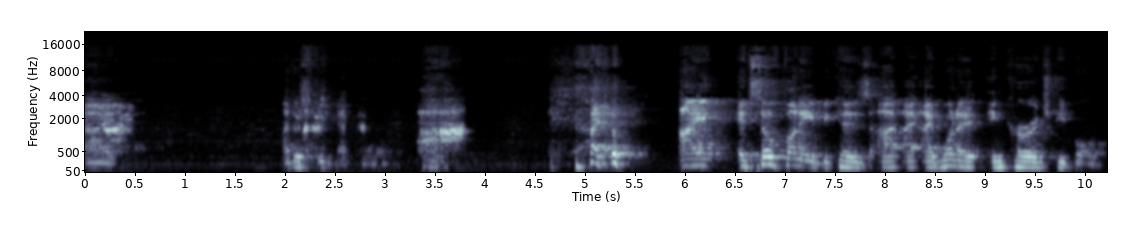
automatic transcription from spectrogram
I, I there's feedback. Ah. I, I, it's so funny because I, I, I want to encourage people.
